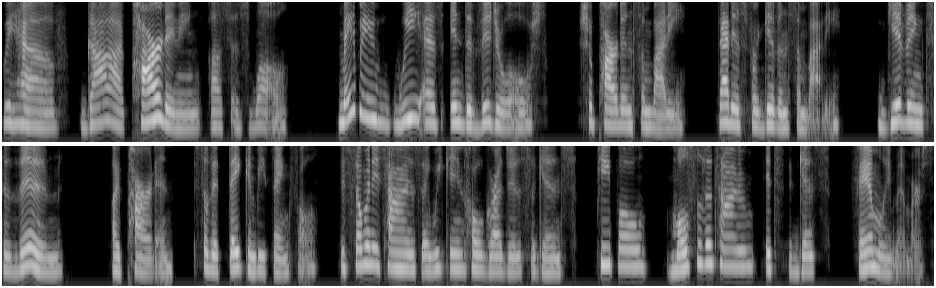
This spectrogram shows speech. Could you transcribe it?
We have God pardoning us as well. Maybe we as individuals should pardon somebody, that is, forgiving somebody, giving to them a pardon so that they can be thankful. It's so many times that we can hold grudges against people. Most of the time, it's against family members.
